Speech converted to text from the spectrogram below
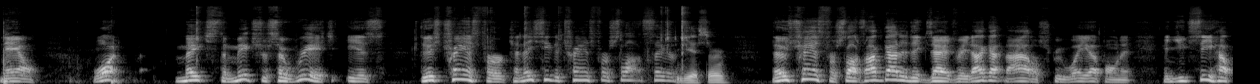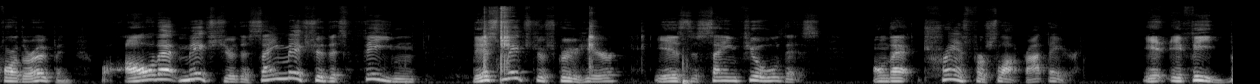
Now, what makes the mixture so rich is this transfer. Can they see the transfer slots there? Yes, sir. Those transfer slots, I've got it exaggerated. I got the idle screw way up on it, and you can see how far they're open. Well, all that mixture, the same mixture that's feeding this mixture screw here is the same fuel that's on that transfer slot right there. It, it feed,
